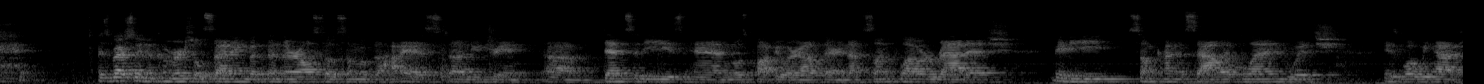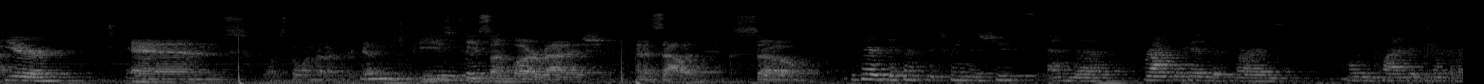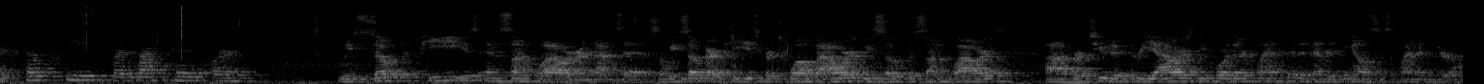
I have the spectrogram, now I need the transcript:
especially in a commercial setting, but then there are also some of the highest uh, nutrient um, densities and most popular out there, and that's sunflower, radish, maybe some kind of salad blend, which is what we have here, and what's the one that I'm forgetting? Peas, peas peas, sunflower, radish, and a salad mix. So Is there a difference between the shoots and the brassicas as far as when you plant it, you have to like soak seeds for the brassicas or? we soak peas and sunflower, and that's it. So we soak our peas for 12 hours. We soak the sunflowers uh, for two to three hours before they're planted, and everything else is planted dry.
